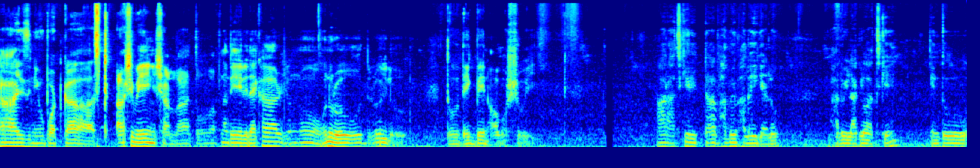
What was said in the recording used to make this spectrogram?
গাইজ নিউ পডকাস্ট আসবে ইনশাল্লাহ তো আপনাদের দেখার জন্য অনুরোধ রইল। তো দেখবেন অবশ্যই। আর আজকের ঈদটা ভালোই ভালোই গেল। ভালোই লাগল আজকে। কিন্তু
